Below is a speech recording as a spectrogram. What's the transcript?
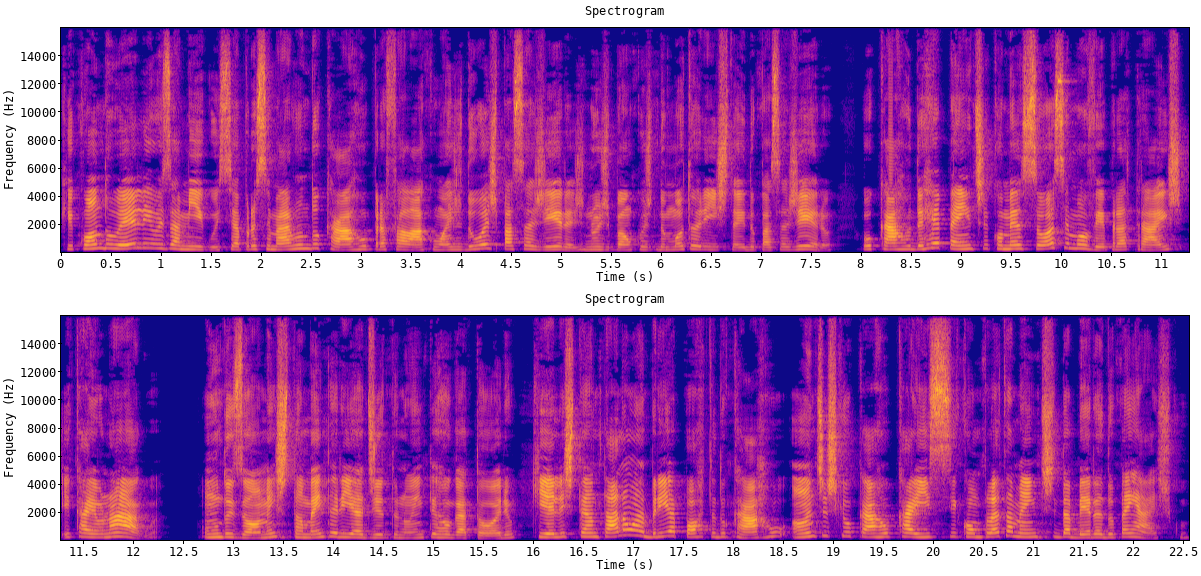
que quando ele e os amigos se aproximaram do carro para falar com as duas passageiras nos bancos do motorista e do passageiro, o carro de repente começou a se mover para trás e caiu na água. Um dos homens também teria dito no interrogatório que eles tentaram abrir a porta do carro antes que o carro caísse completamente da beira do penhasco.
